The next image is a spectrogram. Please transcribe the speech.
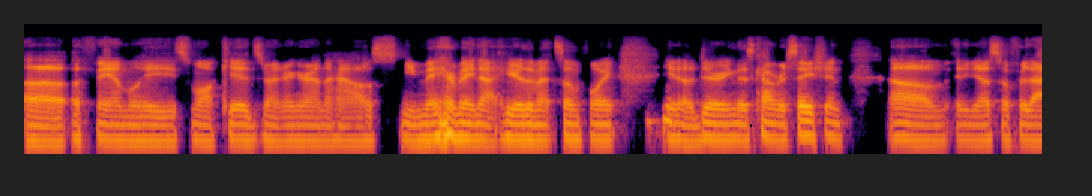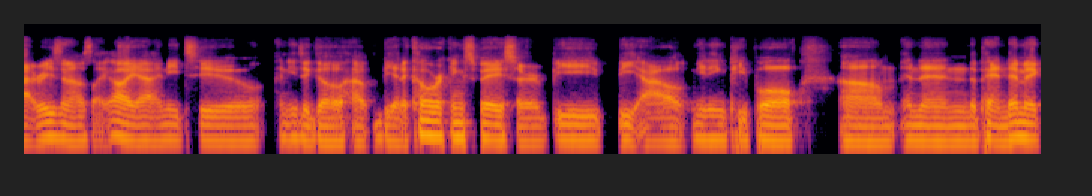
uh, a family, small kids running around the house. You may or may not hear them at some point, you know, during this conversation. Um, and you know, so for that reason, I was like, oh yeah, I need to, I need to go have, be at a co-working space or be be out meeting people. Um, and then the pandemic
